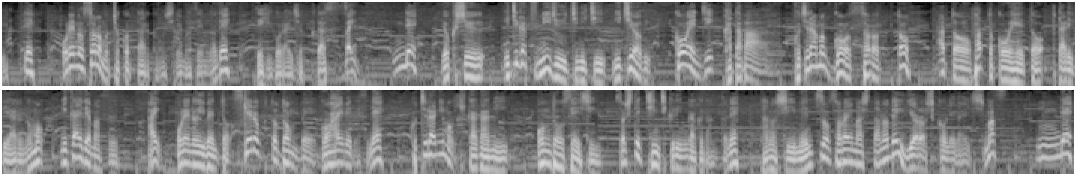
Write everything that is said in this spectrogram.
言って、俺のソロもちょこっとあるかもしれませんので、ぜひご来場ください。で、翌週、1月21日日曜日、高円寺片バー。こちらも GO ソロと、あと、ファット公平と2人でやるのも2回出ます。はい、俺のイベント、スケロクとどん兵衛5杯目ですね。こちらにもヒカガミ、温度精神、そしてチンチクリン楽団とね、楽しいメンツを揃えましたので、よろしくお願いします。んで、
